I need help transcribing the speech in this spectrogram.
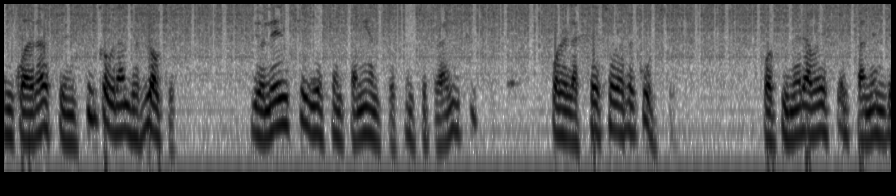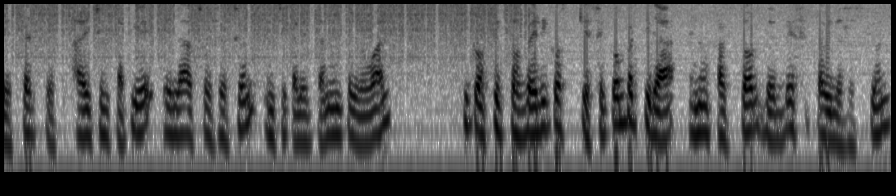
encuadrarse en cinco grandes bloques. Violencia y enfrentamientos entre países por el acceso de recursos. Por primera vez el panel de expertos ha hecho hincapié en la asociación entre calentamiento global y conflictos bélicos que se convertirá en un factor de desestabilización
